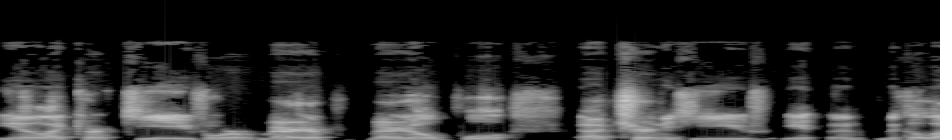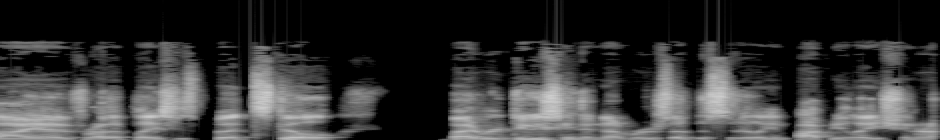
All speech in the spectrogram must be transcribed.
you know like Kharkiv or Mariupol, uh, Chernihiv, Mykolaiv, or other places, but still, by reducing the numbers of the civilian population or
